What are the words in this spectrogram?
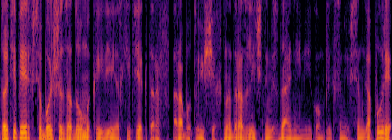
то теперь все больше задумок и идей архитекторов, работающих над различными зданиями и комплексами в Сингапуре,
